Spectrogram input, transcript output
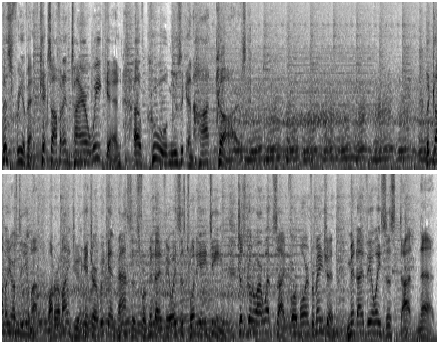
This free event kicks off an entire weekend of cool music and hot cars. The Caballeros de Yuma want to remind you to get your weekend passes for Midnight at the Oasis 2018. Just go to our website for more information, MidnighttheOasis.net.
